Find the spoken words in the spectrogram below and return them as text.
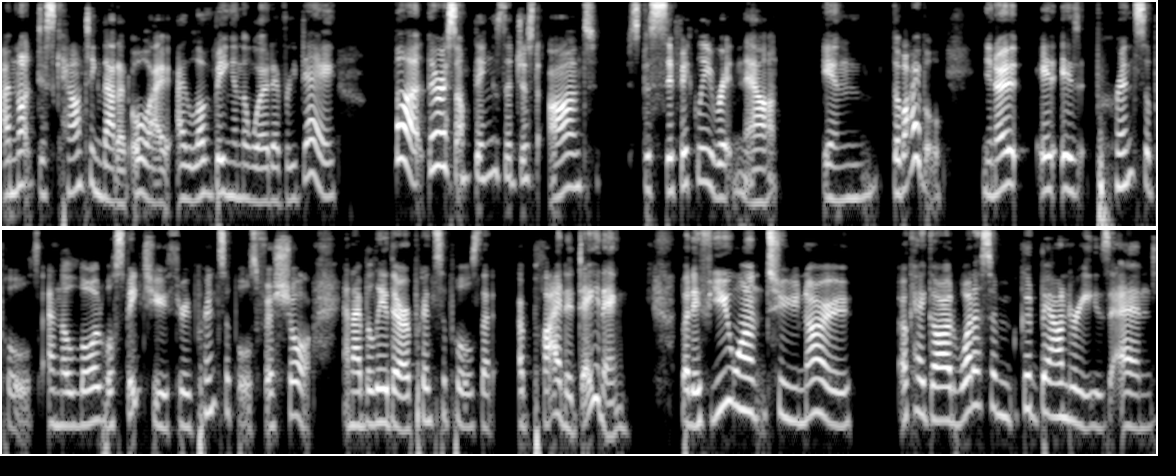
I'm not discounting that at all. I, I love being in the word every day, but there are some things that just aren't specifically written out in the Bible. You know, it is principles, and the Lord will speak to you through principles for sure. And I believe there are principles that apply to dating. But if you want to know, okay, God, what are some good boundaries? And,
